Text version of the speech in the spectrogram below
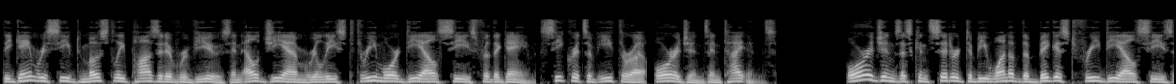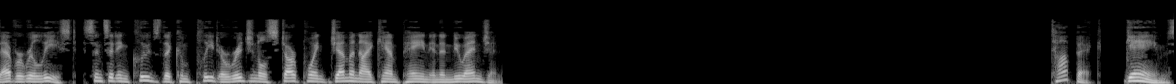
the game received mostly positive reviews and LGM released three more DLCs for the game Secrets of Aethera, Origins and Titans. Origins is considered to be one of the biggest free DLCs ever released, since it includes the complete original Starpoint Gemini campaign in a new engine. Games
